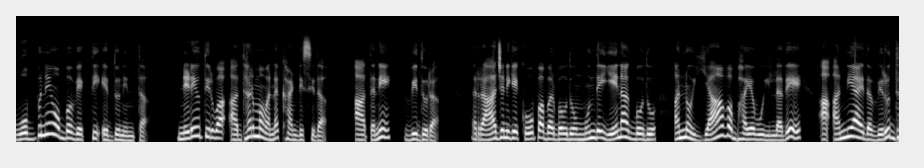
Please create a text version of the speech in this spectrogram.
ಒಬ್ಬನೇ ಒಬ್ಬ ವ್ಯಕ್ತಿ ಎದ್ದು ನಿಂತ, ನಡೆಯುತ್ತಿರುವ ಅಧರ್ಮವನ್ನ ಖಂಡಿಸಿದ. ಆತನೇ ವಿದುರ. ರಾಜನಿಗೆ ಕೋಪ ಬರಬಹುದು ಮುಂದೆ ಏನಾಗ್ಬೋದು ಅನ್ನೋ ಯಾವ ಭಯವೂ ಇಲ್ಲದೆ ಆ ಅನ್ಯಾಯದ ವಿರುದ್ಧ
